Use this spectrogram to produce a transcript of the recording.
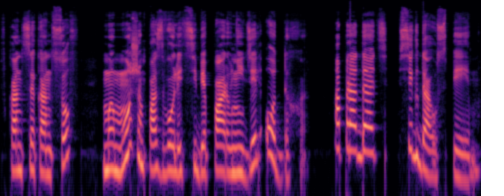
В конце концов, мы можем позволить себе пару недель отдыха, а продать всегда успеем.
